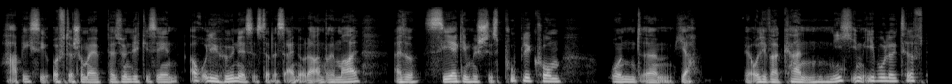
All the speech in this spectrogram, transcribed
Habe ich sie öfter schon mal persönlich gesehen. Auch Uli Hoeneß ist da das eine oder andere Mal. Also sehr gemischtes Publikum. Und ähm, ja, wer Oliver Kahn nicht im Ebola trifft,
